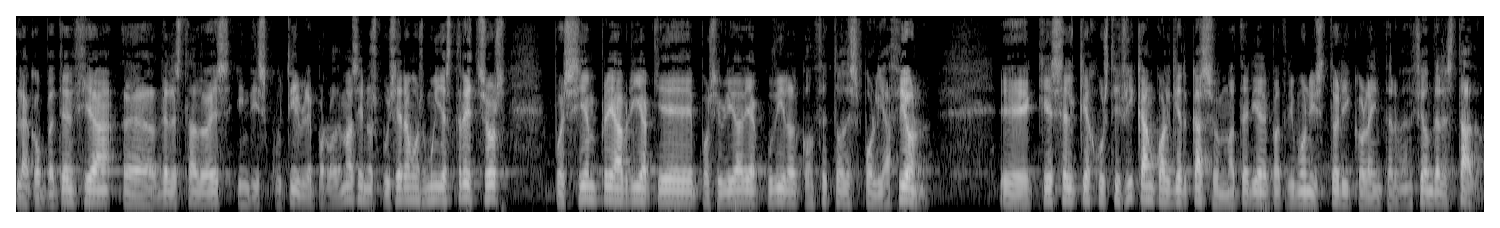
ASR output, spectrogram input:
La competencia eh, del Estado es indiscutible. Por lo demás, si nos pusiéramos muy estrechos, pues siempre habría que, posibilidad de acudir al concepto de expoliación, eh, que es el que justifica en cualquier caso en materia de patrimonio histórico la intervención del Estado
